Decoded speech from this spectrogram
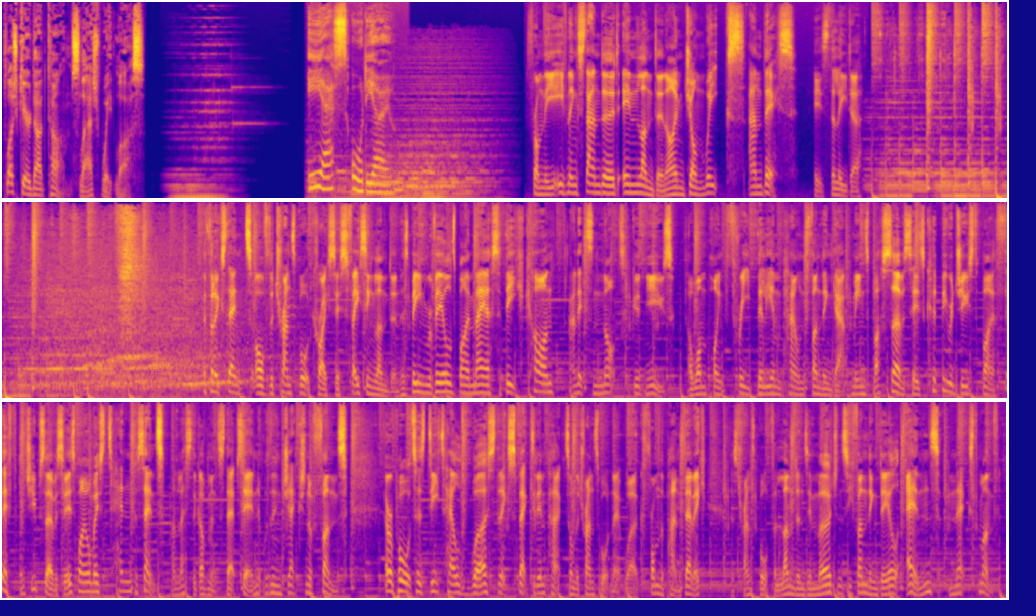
plushcare.com slash weight loss. ES Audio. From the Evening Standard in London, I'm John Weeks, and this is The Leader. Full extent of the transport crisis facing London has been revealed by Mayor Sadiq Khan, and it's not good news. A £1.3 billion funding gap means bus services could be reduced by a fifth and tube services by almost 10% unless the government steps in with an injection of funds. A report has detailed worse than expected impacts on the transport network from the pandemic as Transport for London's emergency funding deal ends next month.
